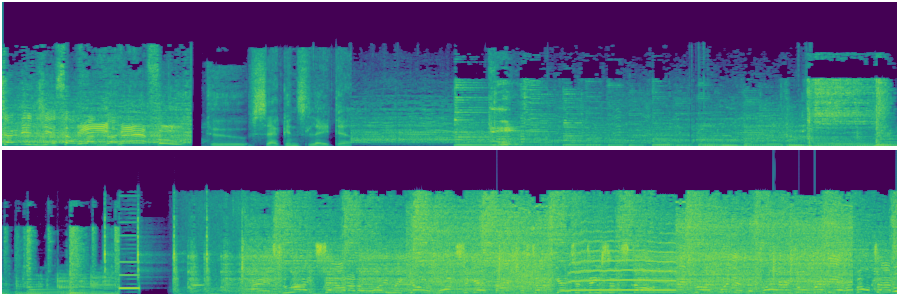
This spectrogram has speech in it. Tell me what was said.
Don't injure yourself, Be Lando. careful. Two seconds later. And it's lights out and away we go. Once again, Max Verstappen gets a decent start. He's right with it. The player is already ahead. Bottas.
